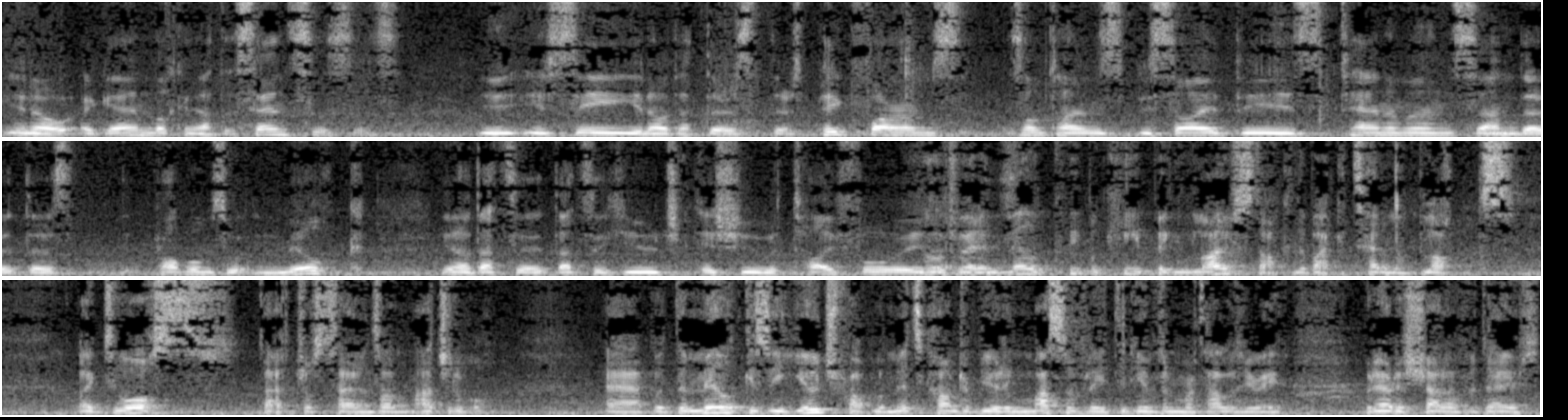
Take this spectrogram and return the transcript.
you know, again looking at the censuses, you, you see, you know, that there's there's pig farms sometimes beside these tenements, and there, there's problems with milk. You know, that's a that's a huge issue with typhoid. Milk, people keeping livestock in the back of tenement blocks. Like to us, that just sounds unimaginable. Uh, but the milk is a huge problem. It's contributing massively to the infant mortality rate, without a shadow of a doubt.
